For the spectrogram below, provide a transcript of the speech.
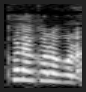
こらこらこら。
